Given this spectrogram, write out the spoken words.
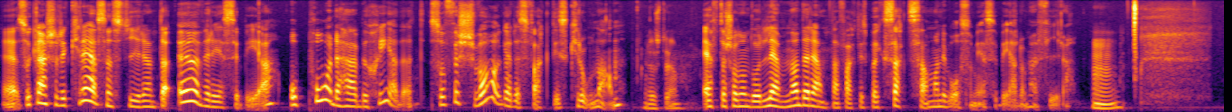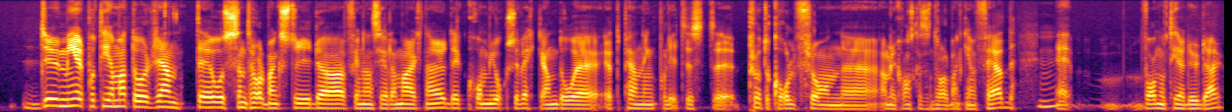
Eh, så kanske det krävs en styrränta över ECB. Och på det här beskedet så försvagades faktiskt kronan. Just det. Eftersom de då lämnade räntan faktiskt på exakt samma nivå som ECB, de här fyra. Mm. Du, mer på temat då ränte och centralbankstyrda finansiella marknader. Det kom ju också i veckan då ett penningpolitiskt eh, protokoll från eh, amerikanska centralbanken Fed. Mm. Vad noterade du där?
